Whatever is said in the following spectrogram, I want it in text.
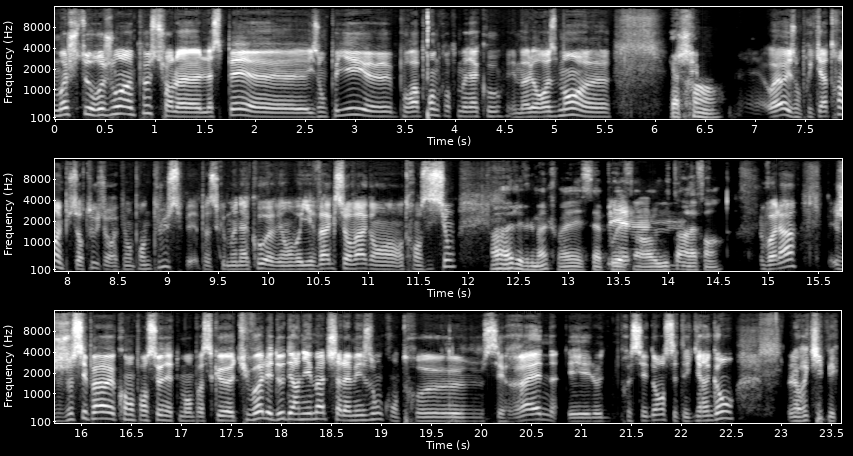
moi je te rejoins un peu sur la- l'aspect. euh, ils ont payé euh, pour apprendre contre Monaco. Et malheureusement. euh, 4 ans. hein. Ouais, ils ont pris 4 ans et puis surtout, ils auraient pu en prendre plus parce que Monaco avait envoyé vague sur vague en, en transition. Ah ouais, j'ai vu le match, ouais, ça pouvait faire 8 ans à la fin. Voilà, je sais pas quoi en penser honnêtement parce que tu vois les deux derniers matchs à la maison contre euh, c'est Rennes et le précédent c'était Guingamp, leur équipe est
